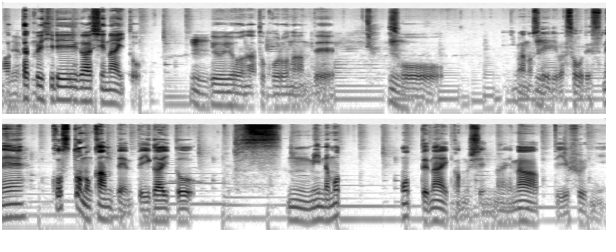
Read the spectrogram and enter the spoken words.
う全く比例がしないとうんいうようなところなんで、うんそう今の整理はそうですね、コストの観点って意外と、うん、みんなも持ってないかもしれないなっていうふうに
